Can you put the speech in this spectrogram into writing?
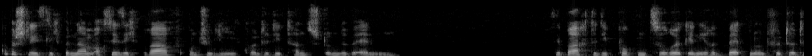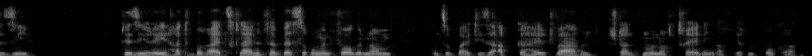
aber schließlich benahm auch sie sich brav und Julie konnte die Tanzstunde beenden. Sie brachte die Puppen zurück in ihre Betten und fütterte sie. Desiree hatte bereits kleine Verbesserungen vorgenommen, und sobald diese abgeheilt waren, stand nur noch Training auf ihrem Programm.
